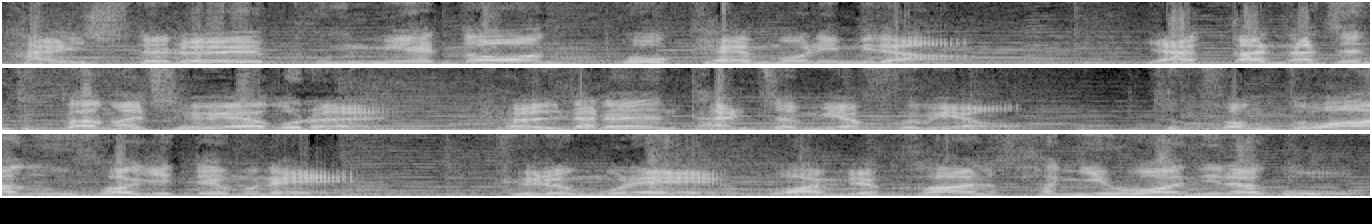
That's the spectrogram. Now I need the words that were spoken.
한 시대를 풍미했던 포켓몬입니다. 약간 낮은 특방을 제외하고는 별다른 단점이 없으며 특성 또한 우수하기 때문에 괴력문의 완벽한 상위 호환이라고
